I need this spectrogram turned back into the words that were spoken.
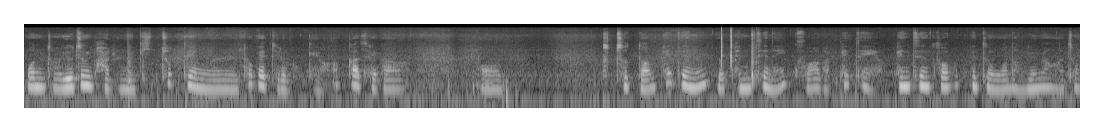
먼저 요즘 바르는 기초템을 소개해 드려볼게요. 아까 제가 어, 붙였던 패드는 이 벤튼의 구아바 패드예요. 벤튼 구아바 패드는 워낙 유명하죠.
